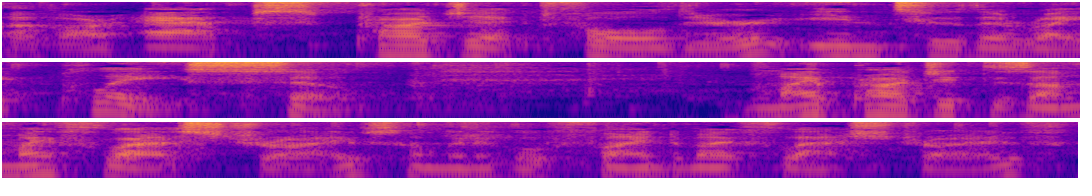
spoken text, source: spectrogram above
of our apps project folder into the right place. So my project is on my flash drive, so I'm going to go find my flash drive.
